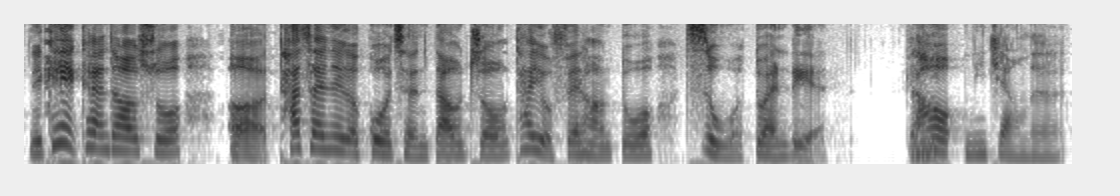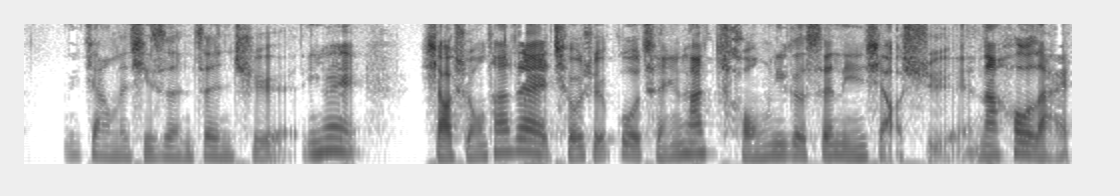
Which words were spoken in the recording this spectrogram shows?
你可以看到说，呃，他在那个过程当中，他有非常多自我锻炼。然后你讲的，你讲的其实很正确，因为小熊他在求学过程，因为他从一个森林小学，那后来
